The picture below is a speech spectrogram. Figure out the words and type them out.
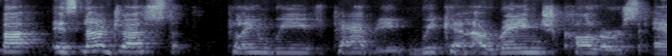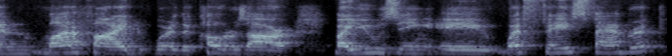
But it's not just plain weave tabby. We can arrange colors and modify where the colors are by using a weft face fabric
